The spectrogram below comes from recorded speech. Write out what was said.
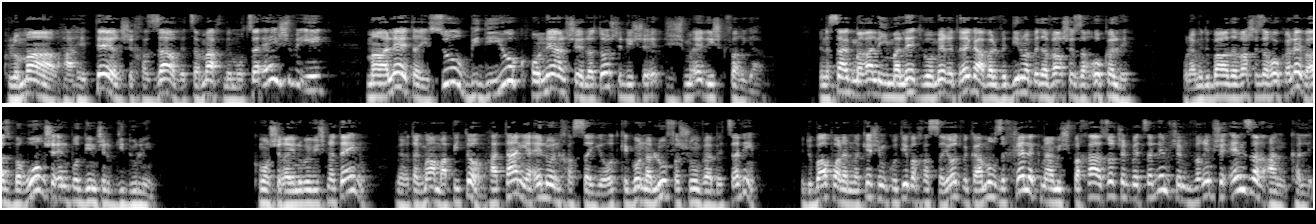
כלומר, ההיתר שחזר וצמח במוצאי שביעית, מעלה את האיסור, בדיוק עונה על שאלתו של ישמעאל איש כפר ים. מנסה הגמרא להימלט ואומרת, רגע, אבל ודילמה בדבר שזרעו קלה. אולי מדובר על דבר שזרעו קלה, ואז ברור שאין פה דין של גידולים. כמו שראינו במשנתנו. אומרת הגמרא, מה פתאום? התניא אלו הן חסיות, כגון אלוף השום והבצלים. מדובר פה על המנקש עם כותי בחסיות, וכאמור זה חלק מהמשפחה הזאת של בצלם, שהם דברים שאין זרען קלה.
